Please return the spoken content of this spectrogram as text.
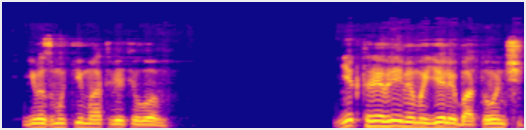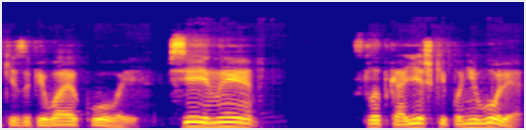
— невозмутимо ответил он. Некоторое время мы ели батончики, запивая колой. Все иные сладкоежки поневоле.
